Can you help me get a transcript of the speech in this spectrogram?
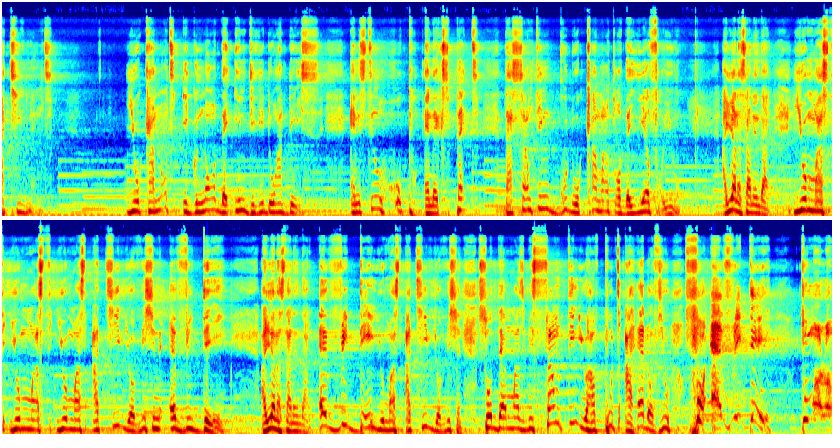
achievement you cannot ignore the individual days and still hope and expect that something good will come out of the year for you. Are you understanding that? You must, you must, you must achieve your vision every day. Are you understanding that? Every day you must achieve your vision. So there must be something you have put ahead of you for every day. Tomorrow,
